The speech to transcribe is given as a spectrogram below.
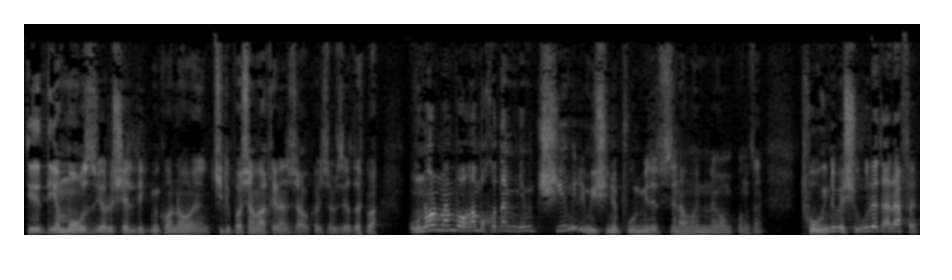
دیدید دیگه موز یارو شلیک می‌کنه و کلیپاش هم اخیراً شبکه‌اش زیاد با اونا رو من واقعا با خودم میگم کیه میری میشینه پول میده تو سینما اینو نگاه می‌کنه؟ مثلا توهین به شعور طرفه.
